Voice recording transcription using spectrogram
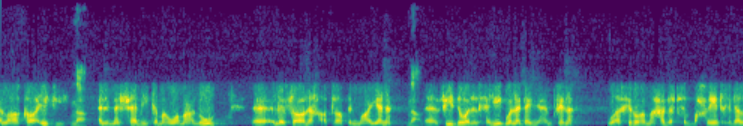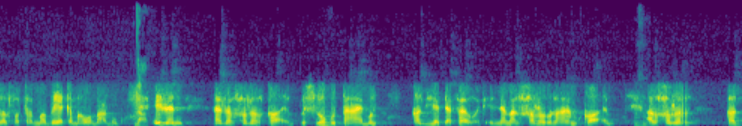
العقائدي نعم. المذهبي كما هو معلوم لصالح أطراف معينة نعم. في دول الخليج ولدينا أمثلة وآخرها ما حدث في البحرين خلال الفترة الماضية كما هو معلوم. نعم. اذا هذا الحذر قائم، أسلوب التعامل قد يتفاوت إنما الحذر العام قائم. الحذر قد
